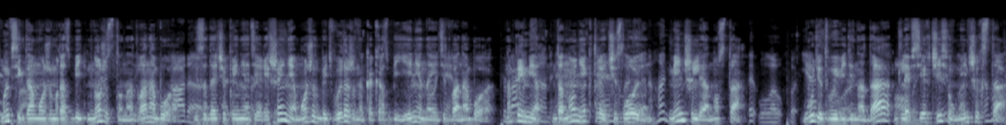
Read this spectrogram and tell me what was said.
Мы всегда можем разбить множество на два набора, и задача принятия решения может быть выражена как разбиение на эти два набора. Например, дано некоторое число n, меньше ли оно 100? Будет выведено «да» для всех чисел меньших 100,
